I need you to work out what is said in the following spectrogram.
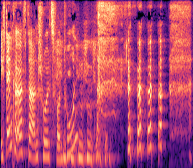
ich denke öfter an Schulz von Thun.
